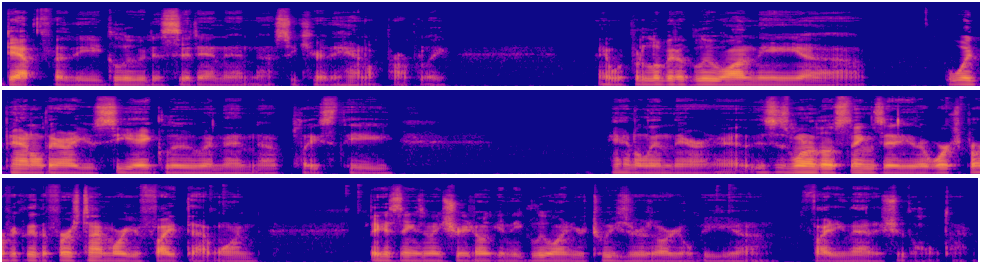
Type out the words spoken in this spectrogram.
depth for the glue to sit in and uh, secure the handle properly. And we put a little bit of glue on the uh, wood panel there. I used CA glue and then uh, place the handle in there. Uh, this is one of those things that either works perfectly the first time or you fight that one. Biggest thing is make sure you don't get any glue on your tweezers or you'll be uh, fighting that issue the whole time.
